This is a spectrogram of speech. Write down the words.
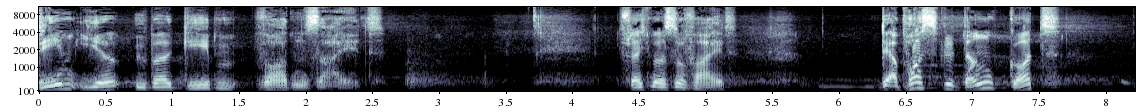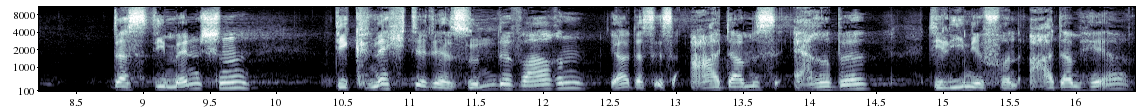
dem ihr übergeben worden seid. Vielleicht mal so weit. Der Apostel dankt Gott, dass die Menschen die Knechte der Sünde waren. Ja, das ist Adams Erbe. die Linie von Adam her,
